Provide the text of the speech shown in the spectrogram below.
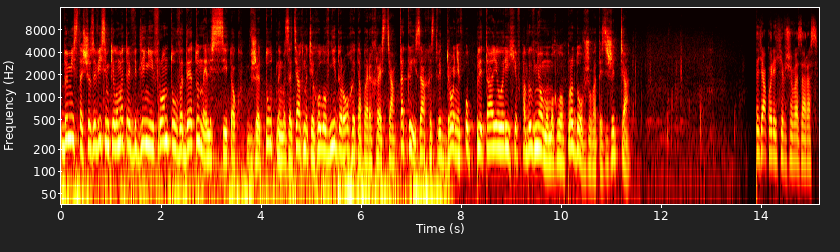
До міста, що за 8 кілометрів від лінії фронту, веде тунель з сіток. Вже тут ними затягнуті головні дороги та перехрестя. Такий захист від дронів обплітає оріхів, аби в ньому могло продовжуватись життя. Як оріхів живе зараз?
